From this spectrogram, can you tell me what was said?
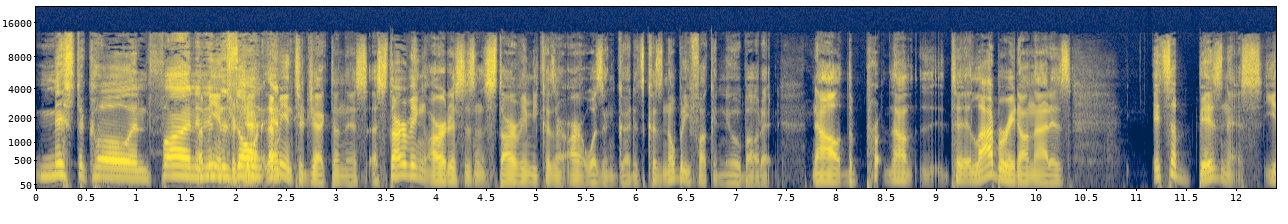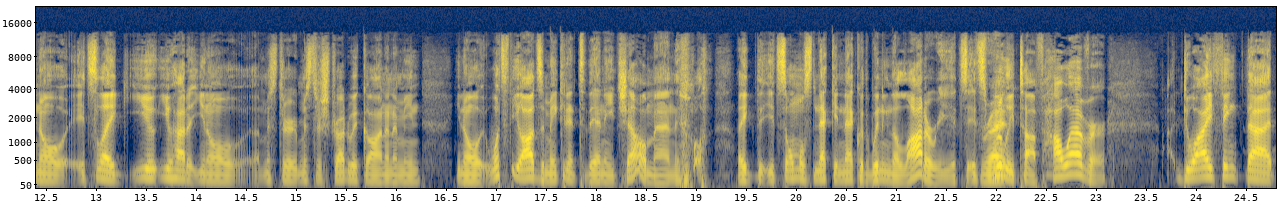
mystical and fun Let and me in the interject. zone. Let me interject on this. A starving artist isn't starving because their art wasn't good. It's because nobody fucking knew about it. Now the pr- now to elaborate on that is, it's a business. You know, it's like you you had you know Mr. Mr. Strudwick on, and I mean, you know, what's the odds of making it to the NHL, man? like it's almost neck and neck with winning the lottery. It's it's Right. really tough. However, do I think that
